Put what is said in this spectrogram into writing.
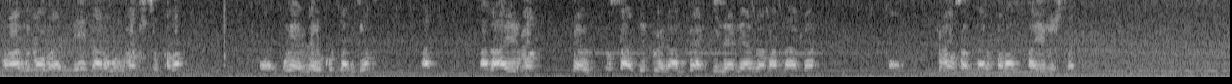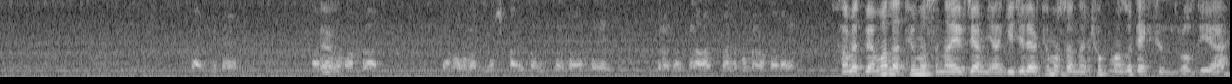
malzeme olarak değil, yani uyumak için falan e, bu evleri kullanacağız. Hani, hani ayırmak mevzusu sadece böyle hani belki ilerleyen zamanlarda e, Tumosanları falan ayırırsak belki de hani Evet. o zaman da o da olabilir. Hani sen istersen de sıradan devam et, ben de bu tarafa alayım. Samet ben valla Tümos'unu ayıracağım ya. Geceler Tümos'undan çok mazot eksilir oldu ya.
